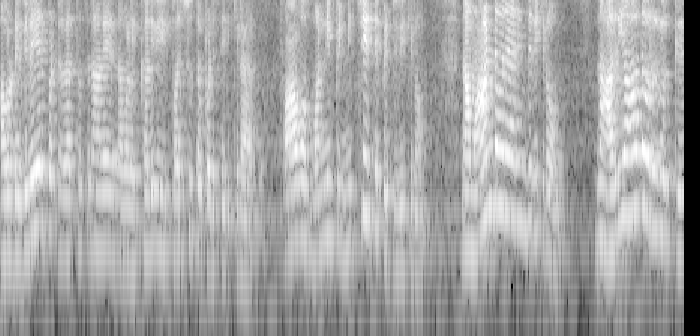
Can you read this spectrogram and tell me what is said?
அவருடைய விலையேற்பட்ட ரத்தத்தினாலே நம்மளை கழுவி பரிசுத்தப்படுத்தியிருக்கிறார். பாவ மன்னிப்பு நிச்சயத்தை பெற்றிருக்கிறோம். நாம் ஆண்டவரை அறிந்திருக்கிறோம். நான் அறியாதவர்களுக்கு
